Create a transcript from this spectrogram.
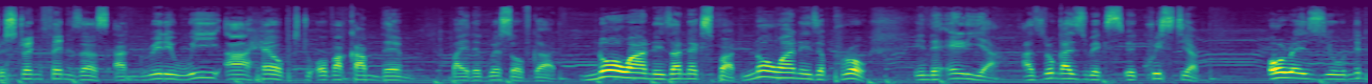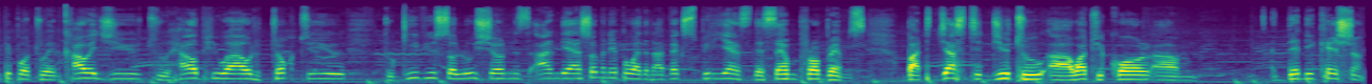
to strengthen us, and really we are helped to overcome them by the grace of God. No one is an expert, no one is a pro in the area as long as you're a Christian always you need people to encourage you to help you out to talk to you to give you solutions. And there are so many people that have experienced the same problems but just due to uh, what we call um, dedication.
